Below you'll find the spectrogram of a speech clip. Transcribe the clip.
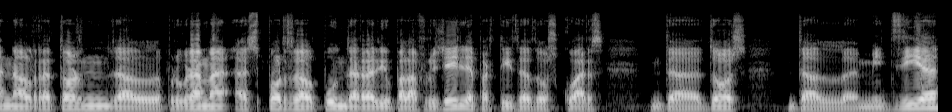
en el retorn del programa Esports al punt de Ràdio Palafrugell a partir de dos quarts de dos del migdia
